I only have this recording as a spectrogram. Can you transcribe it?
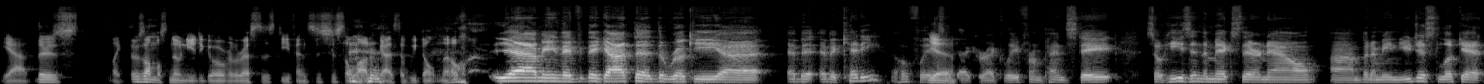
yeah, there's like there's almost no need to go over the rest of this defense. It's just a lot of guys that we don't know. yeah, I mean they they got the the rookie uh Ebiketie, hopefully I yeah. said that correctly, from Penn State. So he's in the mix there now. Um, but I mean, you just look at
